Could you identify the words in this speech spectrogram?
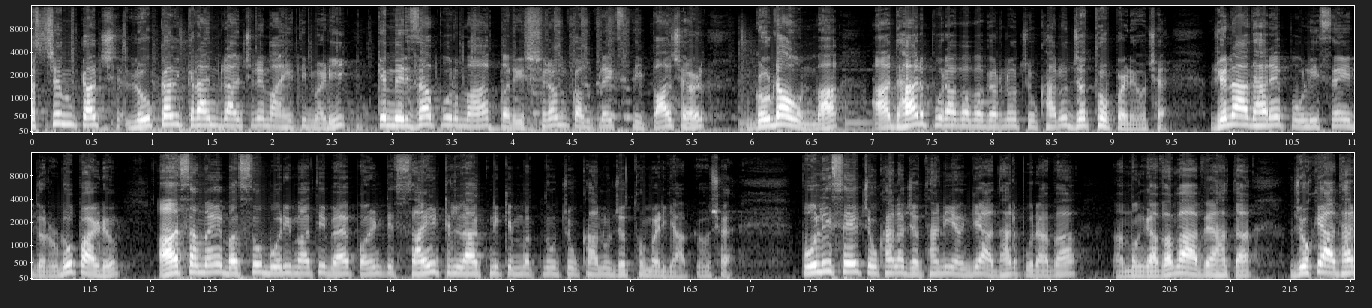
પશ્ચિમ કચ્છ લોકલ ક્રાઇમ બ્રાન્ચને માહિતી મળી કે મિર્ઝાપુરમાં પરિશ્રમ કોમ્પ્લેક્સની પાછળ ગોડાઉનમાં આધાર પુરાવા વગરનો ચોખાનો જથ્થો પડ્યો છે, જેના આધારે પોલીસે દરોડો પાડ્યો. આ સમયે બસો બોરીમાંથી બે પોઈન્ટ સાહીઠ લાખની કિંમતનો ચોખાનો જથ્થો મળી આવ્યો છે. પોલીસે ચોખાના જથ્થાની અંગે આધાર પુરાવા મંગાવવામાં આવ્યા હતા. જો કે આધાર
